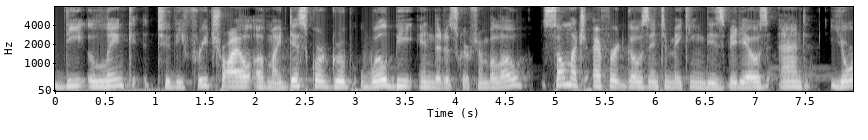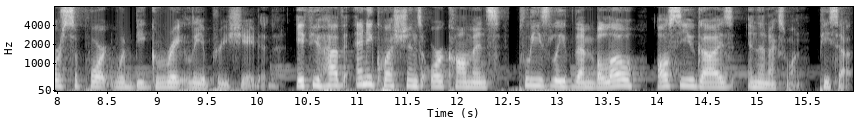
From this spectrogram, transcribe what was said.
the link to the free trial of my Discord group will be in the description below. So much effort goes into making these videos, and your support would be greatly appreciated. If you have any questions or comments, please leave them below. I'll see you guys in the next one. Peace out.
